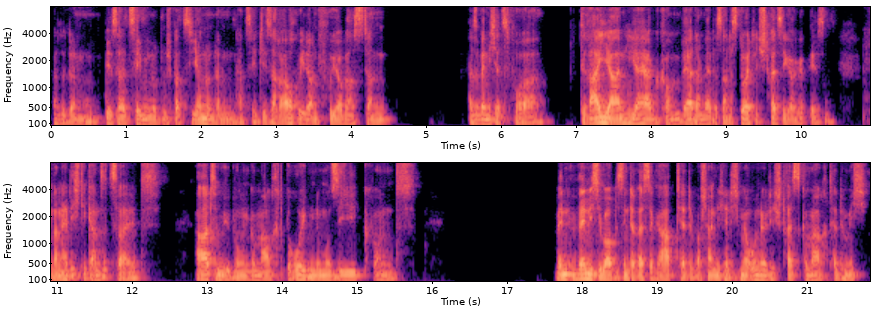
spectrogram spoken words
Also dann gehst du halt zehn Minuten spazieren und dann hat sich die Sache auch wieder. Und früher war es dann, also wenn ich jetzt vor drei Jahren hierher gekommen wäre, dann wäre das alles deutlich stressiger gewesen. Und dann hätte ich die ganze Zeit Atemübungen gemacht, beruhigende Musik und wenn, wenn ich überhaupt das Interesse gehabt hätte, wahrscheinlich hätte ich mir unnötig Stress gemacht, hätte mich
